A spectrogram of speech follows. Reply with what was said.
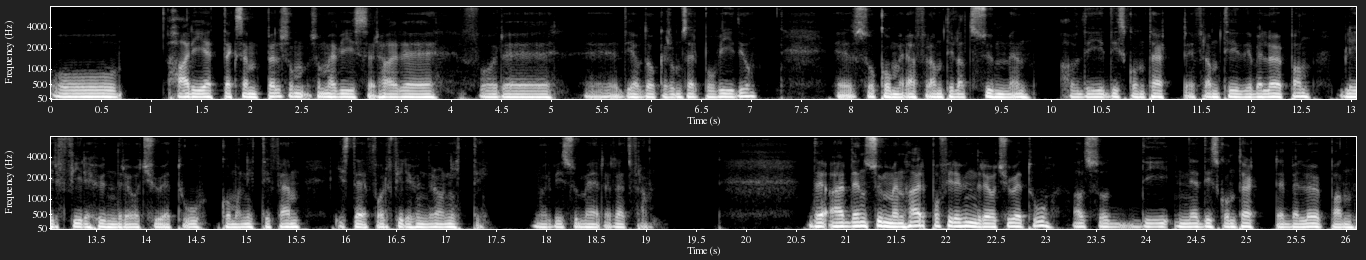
Og har i et eksempel som, som jeg viser her eh, for eh, eh, de av dere som ser på videoen. så kommer jeg fram til at summen av de diskonterte fremtidige beløpene blir 422,95 i stedet for 490, når vi summerer rett fram. Det er den summen her på 422, altså de neddiskonterte beløpene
